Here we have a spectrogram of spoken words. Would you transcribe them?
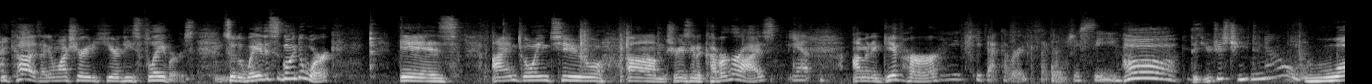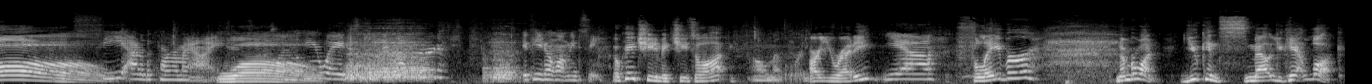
because I didn't want Sherri to hear these flavors. So the way this is going to work is I'm going to, um, Sherri's going to cover her eyes. Yep. I'm going to give her, You keep that covered because I can actually see. oh, did you just cheat? No. Whoa. See out of the corner of my eye. And So Whoa. I'm looking away. Just keep it covered. If you don't want me to see. Okay, Cheetah McCheats a lot. Oh my lord. Are you ready? Yeah. Flavor, number one, you can smell, you can't look,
